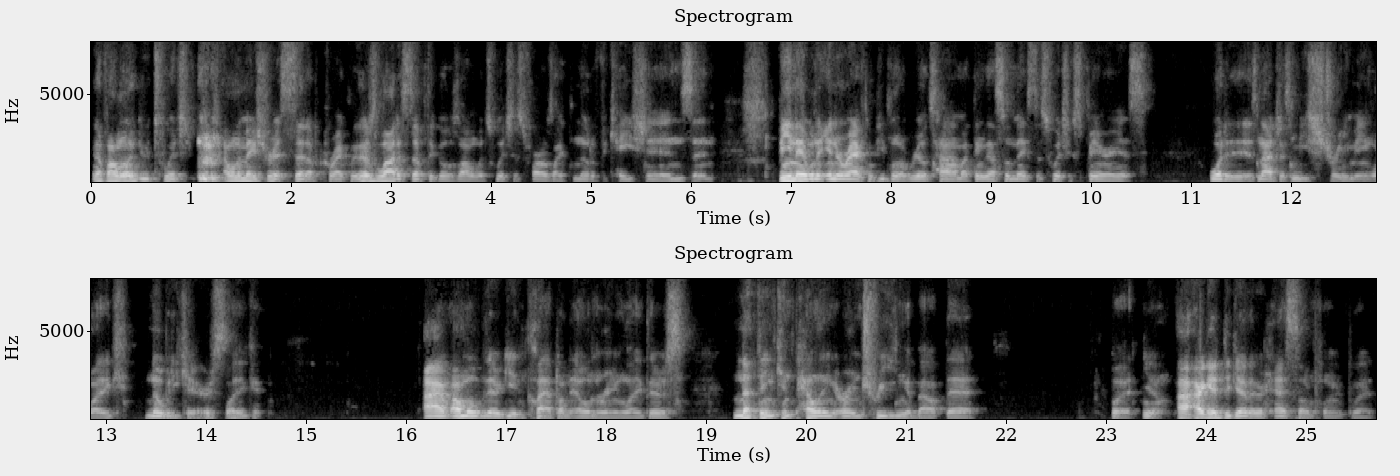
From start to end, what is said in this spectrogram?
And if I want to do Twitch, I want to make sure it's set up correctly. There's a lot of stuff that goes on with Twitch as far as like notifications and being able to interact with people in real time. I think that's what makes the Twitch experience what it is, not just me streaming. Like nobody cares. Like I, I'm over there getting clapped on the Elden Ring. Like there's nothing compelling or intriguing about that. But you know, I, I get together at some point. But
